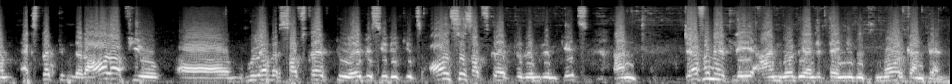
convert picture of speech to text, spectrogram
am expecting that all of you, um, whoever subscribe to ABCD Kids, also subscribe to Rim Rim Kids, and definitely I'm going to entertain you with more content.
